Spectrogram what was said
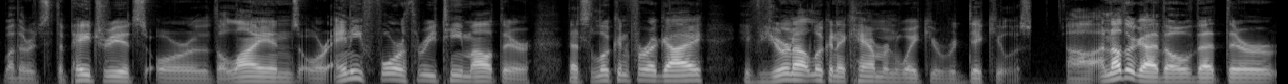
whether it's the Patriots or the Lions or any 4 3 team out there that's looking for a guy, if you're not looking at Cameron Wake, you're ridiculous. Uh, another guy, though, that they're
